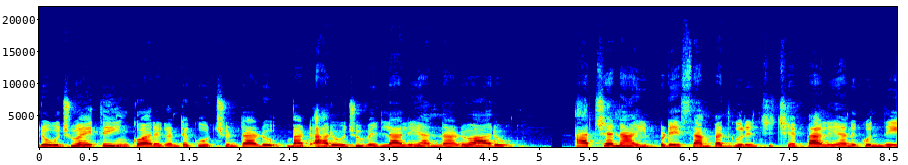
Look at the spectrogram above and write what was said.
రోజు అయితే ఇంకో అరగంట కూర్చుంటాడు. బట్ ఆ రోజు వెళ్ళాలి అన్నాడు ఆరు. అర్చన ఇప్పుడే సంపత్ గురించి చెప్పాలి అనుకుంది.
